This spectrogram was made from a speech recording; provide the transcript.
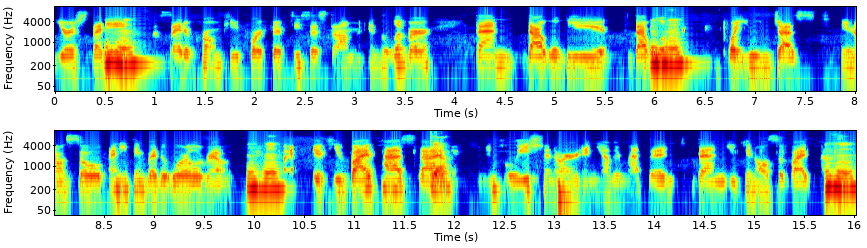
you're studying mm-hmm. the cytochrome P450 system in the liver, then that will be that will mm-hmm. affect what you ingest. You know, so anything by the oral route. Mm-hmm. But if you bypass that yeah. Inhalation or any other method, then you can also bypass mm-hmm.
